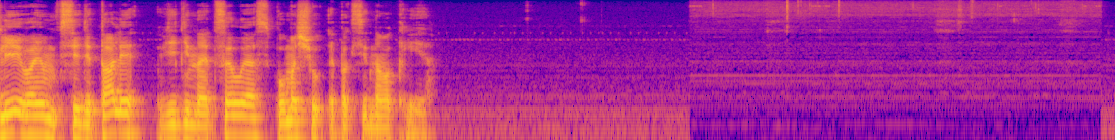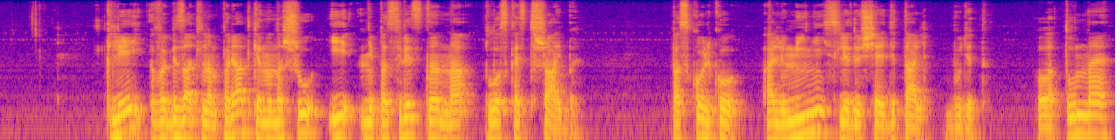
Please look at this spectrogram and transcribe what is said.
Склеиваем все детали в единое целое с помощью эпоксидного клея. Клей в обязательном порядке наношу и непосредственно на плоскость шайбы. Поскольку алюминий, следующая деталь будет латунная.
